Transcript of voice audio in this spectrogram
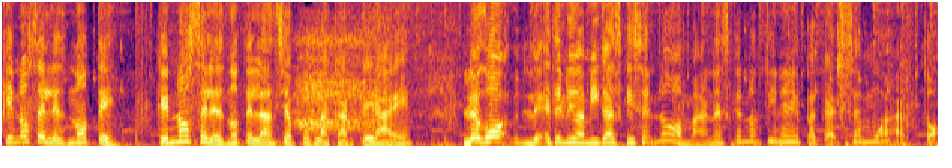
que no se les note, que no se les note el ansia por la cartera, ¿eh? Luego he tenido amigas que dicen, no, man, es que no tiene ni para caerse muerto.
